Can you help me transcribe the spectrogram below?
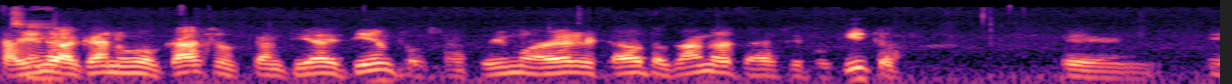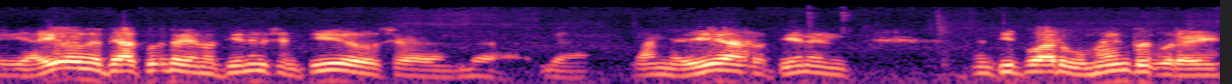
sabiendo Sí. que acá no hubo casos cantidad de tiempo o sea pudimos haber estado tocando hasta hace poquito eh, y ahí es donde te das cuenta que no tienen sentido o sea la- la- las medidas no tienen un tipo de argumento por ahí.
